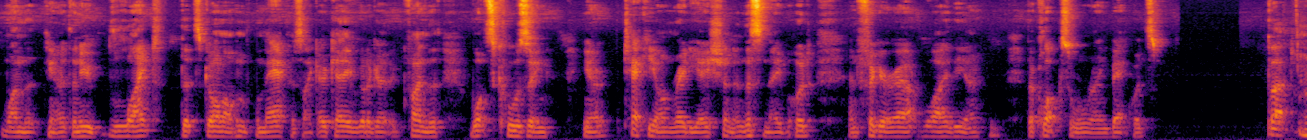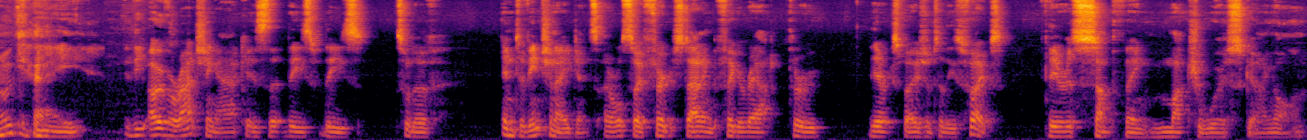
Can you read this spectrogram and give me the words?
one that you know the new light that's gone on the map is like okay we've got to go find the what's causing you know tachyon radiation in this neighborhood and figure out why the you know, the clocks are all running backwards but Okay. the, the overarching arc is that these these sort of intervention agents are also fig- starting to figure out through their exposure to these folks there is something much worse going on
